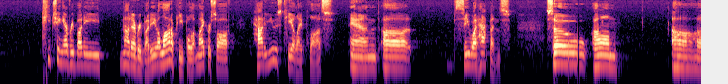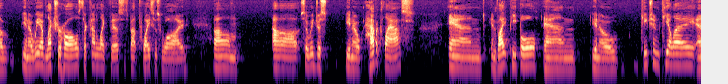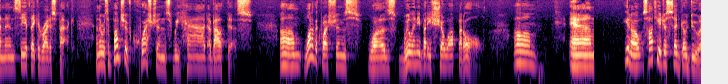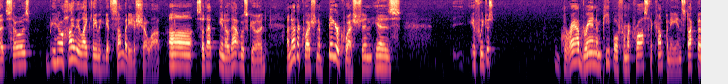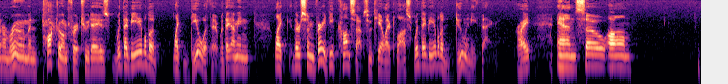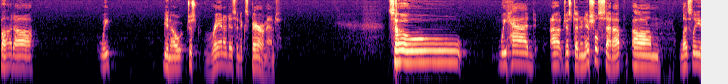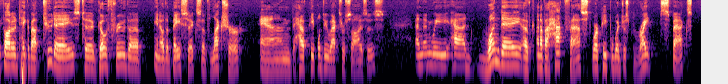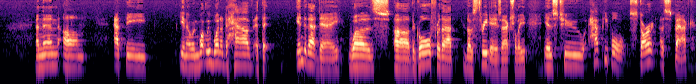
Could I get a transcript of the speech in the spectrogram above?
teaching everybody, not everybody, a lot of people at Microsoft how to use TLA Plus and uh, see what happens. So, um, uh, you know, we have lecture halls. They're kind of like this. It's about twice as wide. Um, uh, so we just, you know, have a class and invite people and, you know, teach them TLA and then see if they could write a spec. And there was a bunch of questions we had about this. Um, one of the questions was, will anybody show up at all? Um, and you know, Satya just said go do it, so it was, you know, highly likely we could get somebody to show up. Uh, so that, you know, that was good. Another question, a bigger question is if we just grabbed random people from across the company and stuck them in a room and talked to them for two days, would they be able to like deal with it? Would they, I mean, like there's some very deep concepts in TLA Plus. Would they be able to do anything, right? And so, um, but uh, we, you know, just ran it as an experiment. So we had uh, just an initial setup. Um, Leslie thought it would take about two days to go through the you know, the basics of lecture and have people do exercises. And then we had one day of kind of a hack fest where people would just write specs. And then um, at the, you know, and what we wanted to have at the end of that day was uh, the goal for that, those three days actually, is to have people start a spec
